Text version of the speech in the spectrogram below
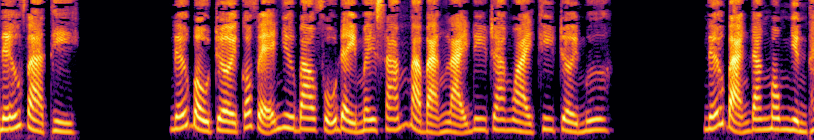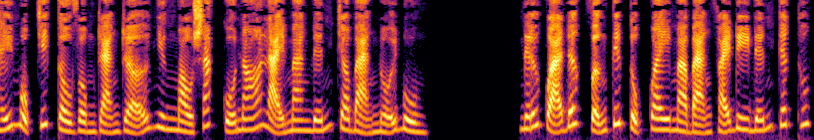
Nếu và thì Nếu bầu trời có vẻ như bao phủ đầy mây xám mà bạn lại đi ra ngoài khi trời mưa. Nếu bạn đang mong nhìn thấy một chiếc cầu vồng rạng rỡ nhưng màu sắc của nó lại mang đến cho bạn nỗi buồn. Nếu quả đất vẫn tiếp tục quay mà bạn phải đi đến kết thúc.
